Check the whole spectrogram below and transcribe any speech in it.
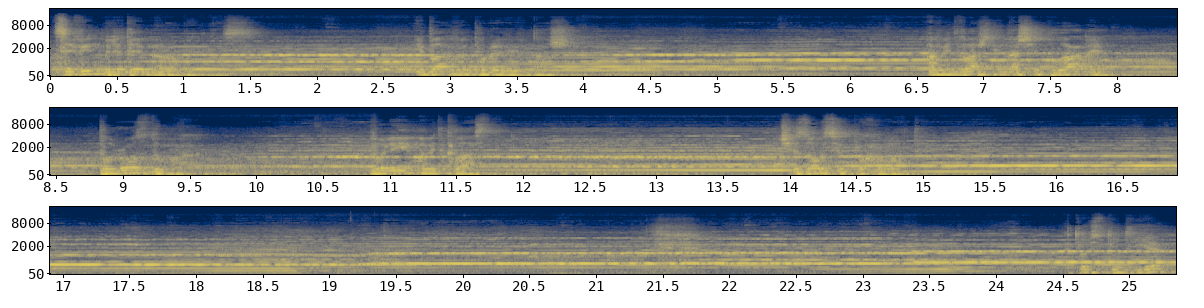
Це він блідими робить нас і барви поривів наших. А відважні наші плани по роздумах воліємо відкласти чи зовсім поховати. Хтось тут є?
